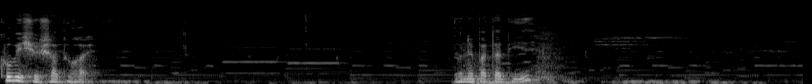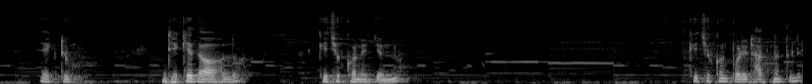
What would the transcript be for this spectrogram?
খুবই সুস্বাদু হয়। ধনে পাতা দিয়ে একটু ঢেকে দেওয়া হলো কিছুক্ষণের জন্য। কিছুক্ষণ পরে ঢাকনা তুলে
